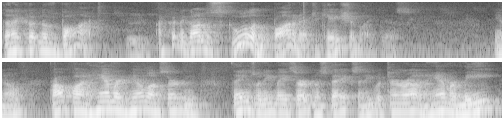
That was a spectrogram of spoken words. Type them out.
that I couldn't have bought. Hmm. I couldn't have gone to school and bought an education like this. You know, Prabhupada hammered him on certain things when he made certain mistakes, and he would turn around and hammer me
